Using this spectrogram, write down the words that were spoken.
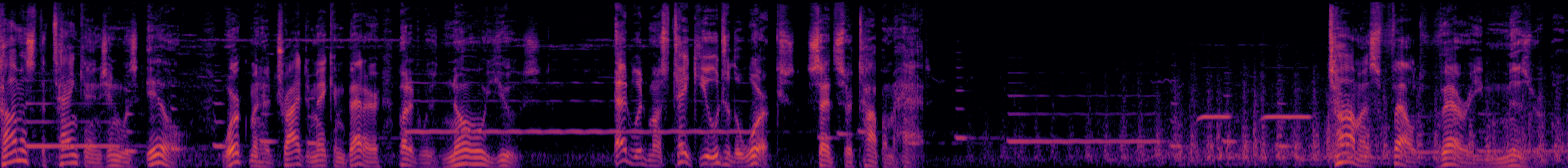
Thomas the tank engine was ill. Workmen had tried to make him better, but it was no use. Edward must take you to the works, said Sir Topham Hatt. Thomas felt very miserable.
